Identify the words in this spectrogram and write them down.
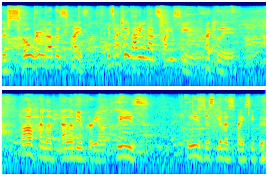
They're so worried about the spice. It's actually not even that spicy, actually. Oh, I love, I love you, Korea, but please please just give us spicy food.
